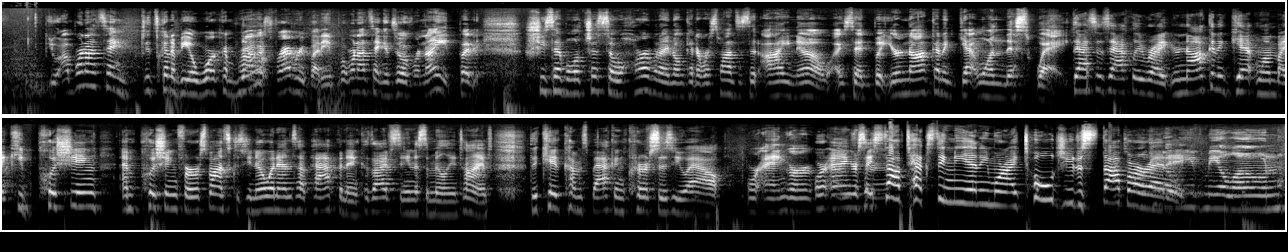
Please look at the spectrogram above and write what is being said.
We're not saying it's going to be a work in progress No. for everybody, but we're not saying it's overnight. But she said, "Well, it's just so hard when I don't get a response." I said, "I know." I said, "But you're not going to get one this way." That's exactly right. You're not going to get one by keep pushing and pushing for a response because you know what ends up happening. Because I've seen this a million times. The kid comes back and curses you out, Or anger. or anger, say, "Stop texting me anymore! I told you to stop already." Leave me alone.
